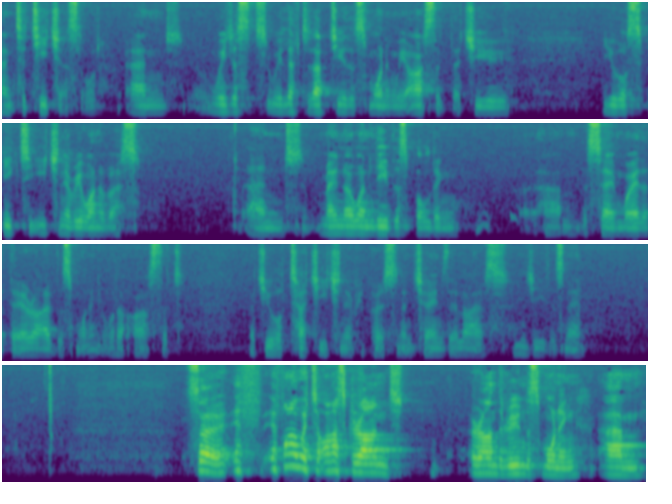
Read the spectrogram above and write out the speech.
and to teach us, Lord. And we just we lift it up to you this morning. We ask that, that you, you will speak to each and every one of us. And may no one leave this building um, the same way that they arrived this morning. Lord, I ask that, that you will touch each and every person and change their lives. In Jesus' name. So, if, if I were to ask around, around the room this morning um,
